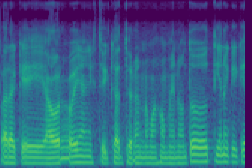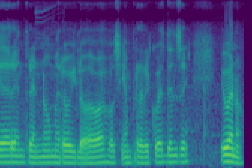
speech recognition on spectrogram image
para que ahora vean estoy capturando más o menos todo tiene que quedar entre el número y lo de abajo siempre recuérdense. Y bueno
